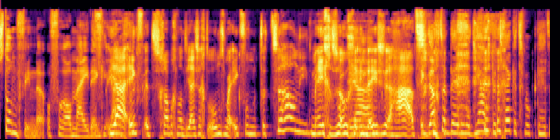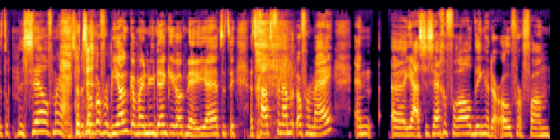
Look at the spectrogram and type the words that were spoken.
stom vinden. Of vooral mij, denk ik. Ja, eigenlijk. ik, het is grappig, want jij zegt ons, maar ik voel me totaal niet meegezogen Ja. in deze haat. Ik dacht ook de hele tijd, ja, ik betrek het ook de hele tijd op mezelf. Maar ja, dat Dat is ook over Bianca. Maar nu denk ik ook, nee, jij hebt het, het gaat voornamelijk over mij. En eh, ja, ze zeggen vooral dingen erover van...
